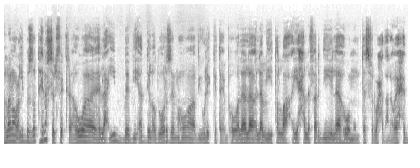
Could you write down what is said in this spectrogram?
الله ينور عليك بالظبط. هي نفس الفكرة. هو لعيب بيأدي الأدوار زي ما هو بيقول الكتاب. هو لا لا لا مم. بيطلع أي حل فردي لا هو ممتاز في الواحد على واحد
